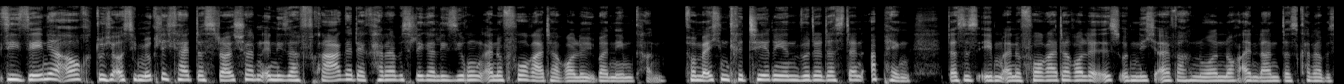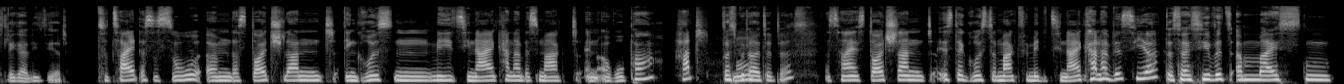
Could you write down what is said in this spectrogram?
Sie sehen ja auch durchaus die Möglichkeit, dass Deutschland in dieser Frage der Cannabis-Legalisierung eine Vorreiterrolle übernehmen kann. Von welchen Kriterien würde das denn abhängen, dass es eben eine Vorreiterrolle ist und nicht einfach nur noch ein Land, das Cannabis legalisiert? Zurzeit ist es so, ähm, dass Deutschland den größten Medizinal-Cannabis-Markt in Europa hat. Was ne? bedeutet das? Das heißt, Deutschland ist der größte Markt für Medizinal-Cannabis hier. Das heißt, hier wird es am meisten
